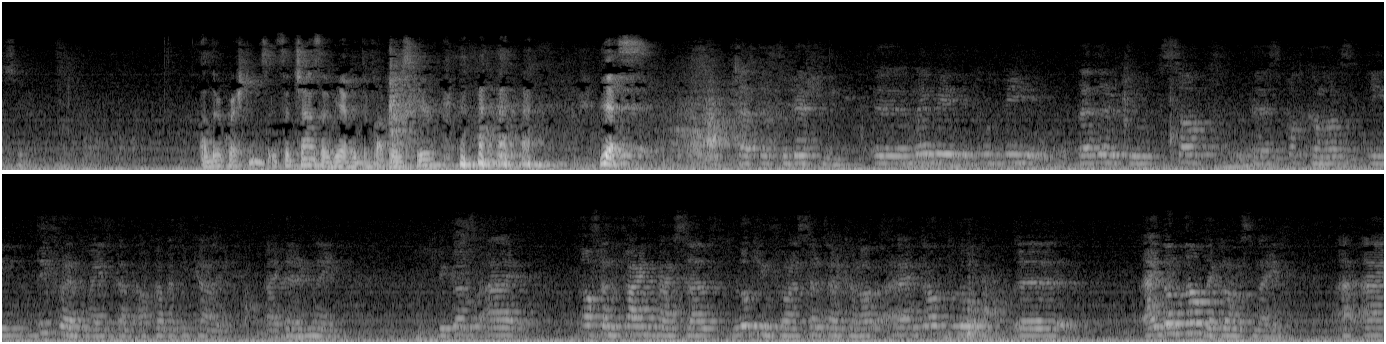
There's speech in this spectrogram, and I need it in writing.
Just see. Other questions? It's a chance that we have the developers here. yes. Just a suggestion. Uh, maybe it would be better to sort the spot colors in different ways than alphabetically by their name. Because I often find myself looking for a certain color. I don't look, uh, I don't know the color's name. I, I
